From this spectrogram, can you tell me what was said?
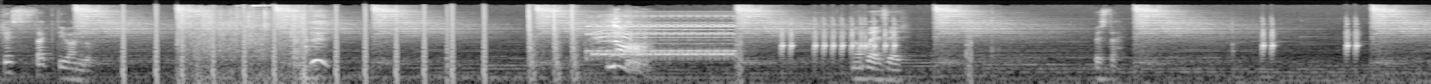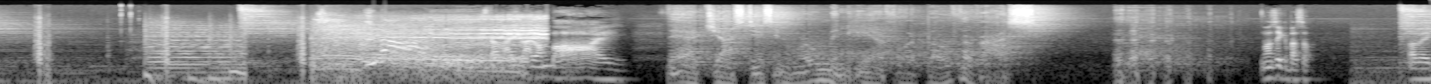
qué se está activando? No puede ser. Esta. Boy. There just isn't room in here for both of us. no sé qué pasó. A ver,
